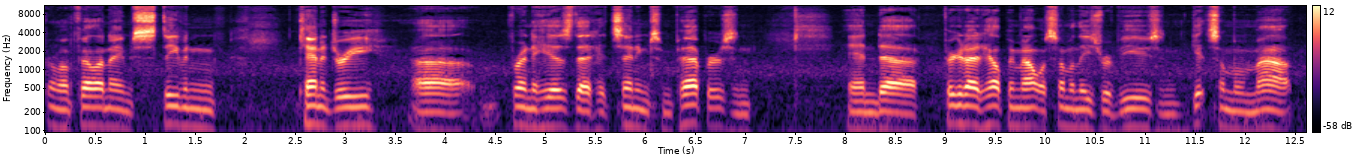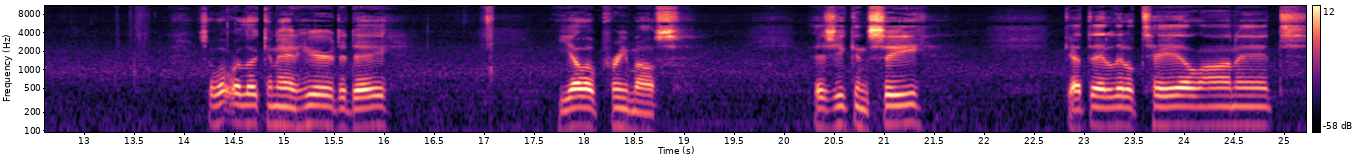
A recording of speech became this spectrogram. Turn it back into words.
from a fellow named Stephen Canadry uh, friend of his that had sent him some peppers and and uh, figured I'd help him out with some of these reviews and get some of them out. So what we're looking at here today yellow primos. As you can see Got that little tail on it.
